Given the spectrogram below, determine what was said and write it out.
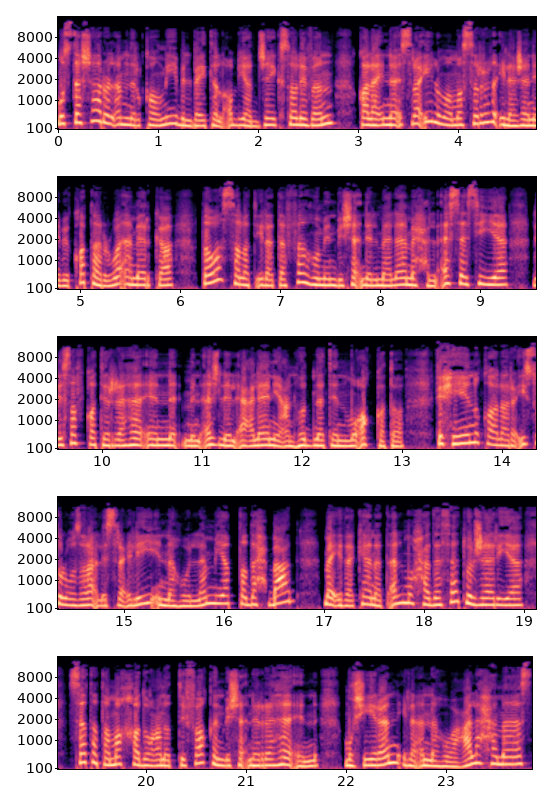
مستشار الأمن القومي بالبيت الأبيض جيك سوليفان قال إن إسرائيل ومصر إلى جانب قطر وأمريكا توصلت إلى تفاهم بشأن الملامح الأساسية لصفقة الرهائن من أجل الإعلان عن هدنة مؤقتة. في حين قال رئيس الوزراء الإسرائيلي إنه لم يتضح بعد ما إذا كانت المحادثات الجارية ستتمخض عن اتفاق بشأن الرهائن مشيرا إلى أنه على حماس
